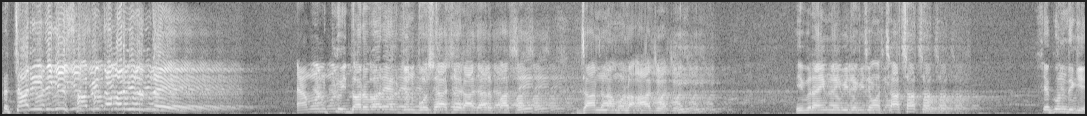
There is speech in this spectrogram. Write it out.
তা চারিদিকে সবই তো আমার বিরুদ্ধে। এমন কি দরবারে একজন বসে আছে রাজার পাশে যার নাম হলো আজও কি ইব্রাহিম নবী দেখছে আমার চাচা তো। সে কোন দিকে?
